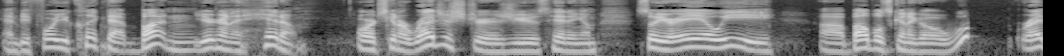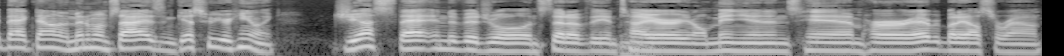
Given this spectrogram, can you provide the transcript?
And before you click that button, you're going to hit them, or it's going to register as you as hitting them. So your AOE uh, bubble's going to go whoop right back down to the minimum size, and guess who you're healing? Just that individual instead of the mm-hmm. entire, you know, minions, him, her, everybody else around.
